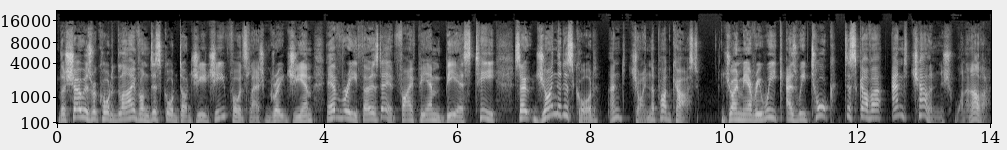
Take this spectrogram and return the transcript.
The show is recorded live on discord.gg forward slash greatgm every Thursday at 5 pm BST, so join the Discord and join the podcast. Join me every week as we talk, discover, and challenge one another.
